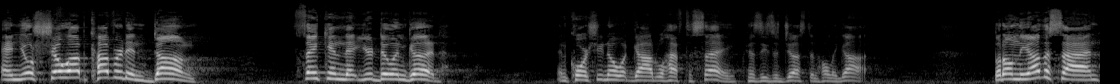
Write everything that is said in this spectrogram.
And you'll show up covered in dung, thinking that you're doing good. And of course, you know what God will have to say because He's a just and holy God. But on the other side,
